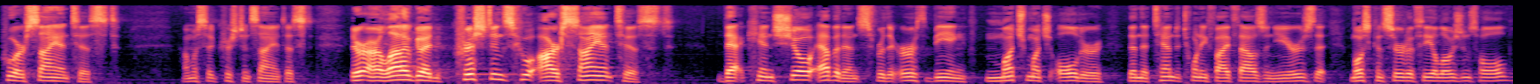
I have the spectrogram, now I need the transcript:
who are scientists. I almost said Christian scientists. There are a lot of good Christians who are scientists that can show evidence for the earth being much, much older than the 10 to 25,000 years that most conservative theologians hold.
